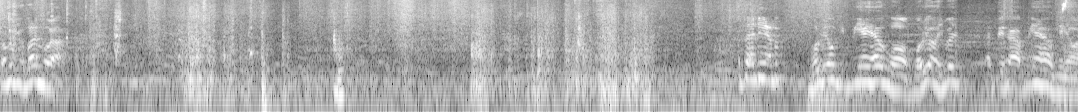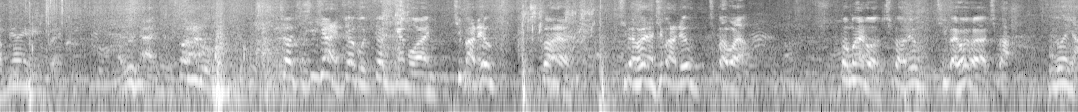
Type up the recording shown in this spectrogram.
我们上班无啦？但你啊，无聊去边遐哦，无聊是要边下边遐去哦，边遐去过来。来，过来，过来，这几下，这无这几件无来，七百六。过来，七百块了，七百六，七百块了，够卖不？七百六，七百块了，七百，你看下，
